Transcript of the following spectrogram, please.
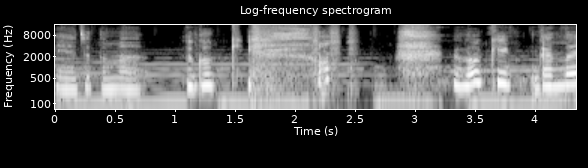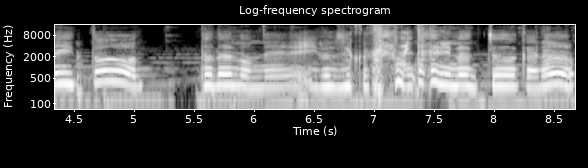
で、ちょっとまあ、動き 動きがないと、ただのね、色仕掛けみたいになっちゃうから、あ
